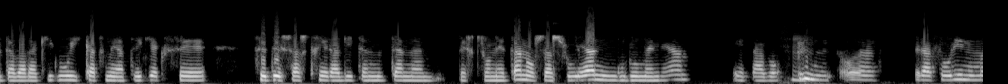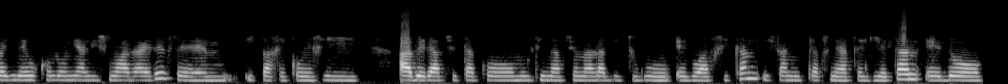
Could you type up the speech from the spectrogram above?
eta badakigu ikatz meategiak ze ze desastre eragiten duten eh, pertsonetan, osasunean, ingurumenean, eta bo, hmm. eraz hori numaiz kolonialismoa da ere, ze ipareko egi aberatzetako multinazionalak ditugu ego Afrikan, izan ikatzmeategietan, edo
